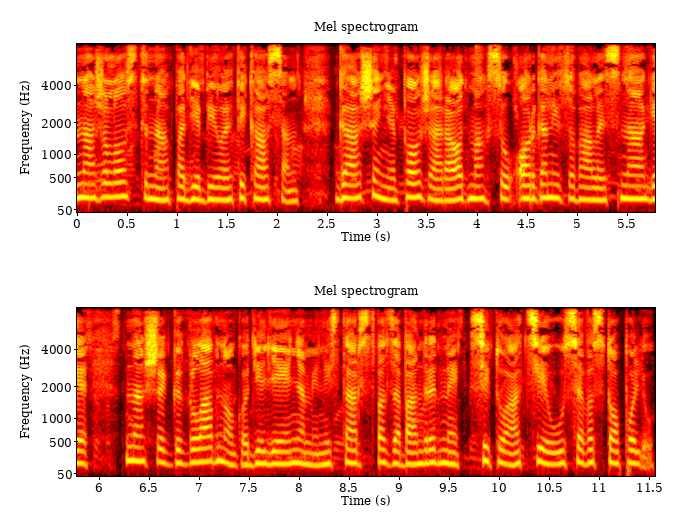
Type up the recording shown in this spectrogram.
Nažalost, napad je bio efikasan. Gašenje požara odmah su organizovale snage našeg glavnog odjeljenja Ministarstva za vanredne situacije u Sevastopolju.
